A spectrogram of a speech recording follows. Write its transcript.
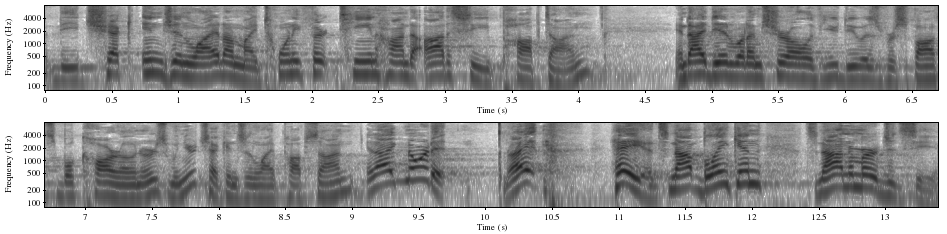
the check engine light on my 2013 Honda Odyssey popped on. And I did what I'm sure all of you do as responsible car owners when your check engine light pops on, and I ignored it, right? Hey, it's not blinking, it's not an emergency.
